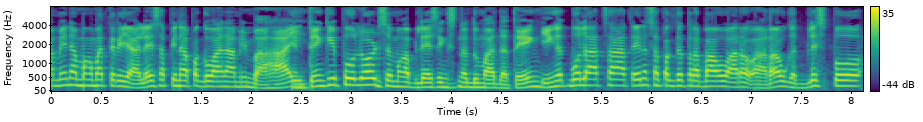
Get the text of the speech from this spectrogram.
namin ang mga materyales sa pinapagawa namin bahay. And thank you po Lord sa mga blessings na dumadating. Ingat po lahat sa atin at sa pagtatrabaho araw-araw. God bless po.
